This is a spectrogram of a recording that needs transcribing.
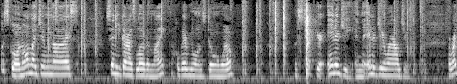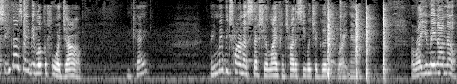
What's going on, my Geminis? Sending you guys love and light. Hope everyone's doing well. Let's check your energy and the energy around you. All right, so you guys may be looking for a job, okay? Or you may be trying to assess your life and try to see what you're good at right now. All right, you may not know.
